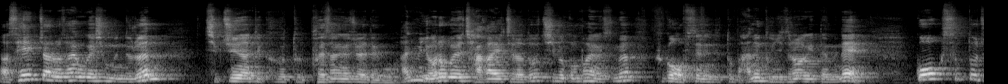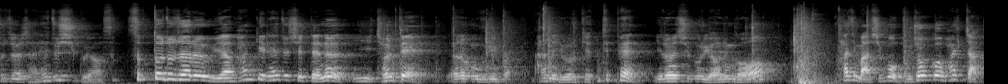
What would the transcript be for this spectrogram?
아, 세입자로 살고 계신 분들은 집주인한테 그것도 배상해줘야 되고 아니면 여러분의 자가일지라도 집에 곰팡이가 있으면 그거 없애는데 또 많은 돈이 들어가기 때문에 꼭 습도 조절을 잘 해주시고요. 습- 습도 조절을 위한 환기를 해주실 때는 이 절대 여러분 우리 하는 이렇게 티팬 이런 식으로 여는 거 하지 마시고 무조건 활짝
